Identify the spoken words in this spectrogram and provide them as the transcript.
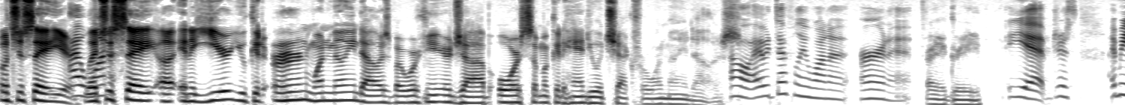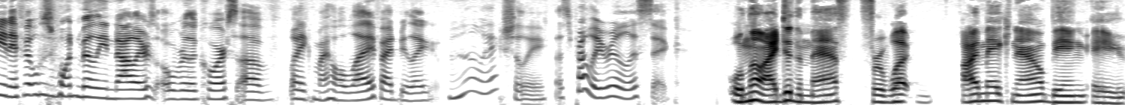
Let's just say a year. I Let's wanna- just say uh, in a year you could earn one million dollars by working at your job, or someone could hand you a check for one million dollars. oh, I would definitely want to earn it. I agree. Yeah, just I mean, if it was one million dollars over the course of like my whole life, I'd be like, oh, actually, that's probably realistic. Well, no, I did the math for what I make now, being a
